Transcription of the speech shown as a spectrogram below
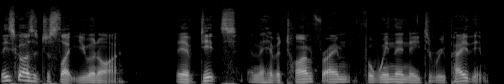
These guys are just like you and I. They have debts and they have a time frame for when they need to repay them.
